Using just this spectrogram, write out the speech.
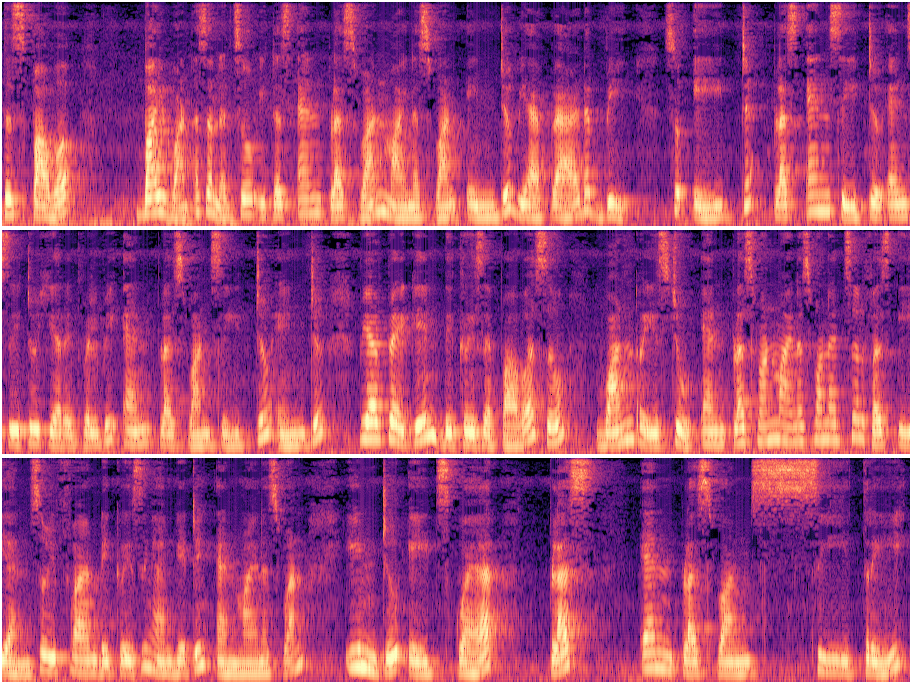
this power by 1 isn't it? So it is n plus 1 minus 1 into we have to add a b. So 8 plus nc2. nc2 here it will be n plus 1 c2 into we have to again decrease the power. So 1 raised to n plus 1 minus 1 itself is n. So if I am decreasing I am getting n minus 1 into 8 square plus n plus 1 c3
